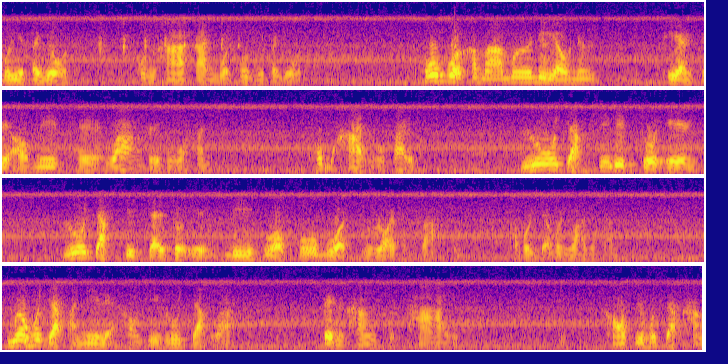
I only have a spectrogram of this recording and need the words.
บมีประโยชน์ คุณค่าการบวชบ่มีประโยชน์ ผู้บวชเข้ามามือเดียวหนึ่งเพียงจะเอามีดแถวางใส่หัวหันผมคาดเข้าไป รู้จักชีวิตตัวเอง รู้จักจิตใจตัวเอง ดีกว่าผู้บวชอยู่ร้อยพรรษาพระพุทธเจ้าเป็นวาอย่างนั้นเมื่อรู้จักอันนี้แหละเขาจึงรู้จักว่า เป็นครั้งสุดท้าย เขาจึงรู้จักครั้ง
